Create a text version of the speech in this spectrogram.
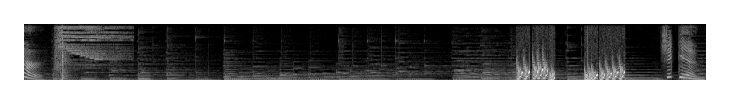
Chair. Chicken.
